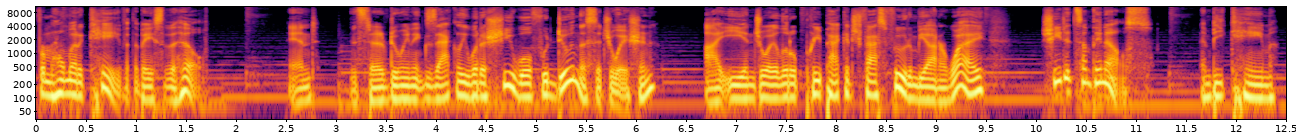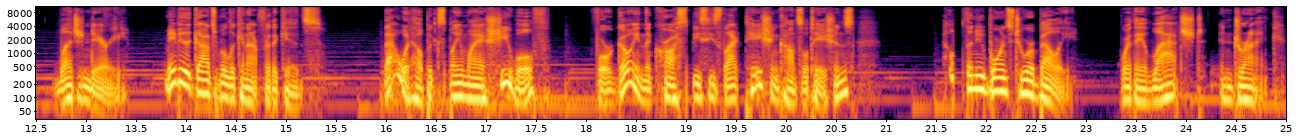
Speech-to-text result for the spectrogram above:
from her home at a cave at the base of the hill. And instead of doing exactly what a she wolf would do in this situation, i.e., enjoy a little prepackaged fast food and be on her way, she did something else and became legendary. Maybe the gods were looking out for the kids. That would help explain why a she wolf, foregoing the cross species lactation consultations, helped the newborns to her belly, where they latched and drank.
